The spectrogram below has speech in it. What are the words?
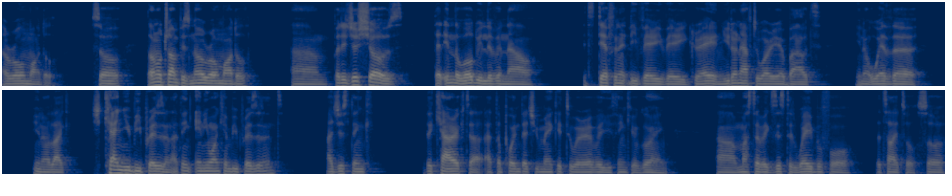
a role model. So Donald Trump is no role model, um, but it just shows that in the world we live in now, it's definitely very, very gray, and you don't have to worry about, you know, whether, you know, like, can you be president? I think anyone can be president. I just think the character at the point that you make it to wherever you think you're going um, must have existed way before the title. So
